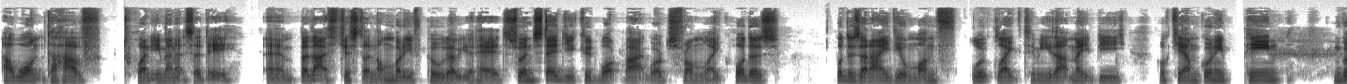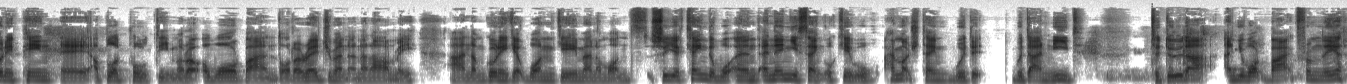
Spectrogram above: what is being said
I want to have 20 minutes a day. Um, but that's just a number you've pulled out your head. So instead, you could work backwards from like, what does what does an ideal month look like to me? That might be okay. I'm going to paint. I'm going to paint uh, a Blood Bowl team or a, a, war band or a regiment in an army, and I'm going to get one game in a month. So you're kind of and and then you think, okay, well, how much time would it would I need to do that, and you work back from there,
